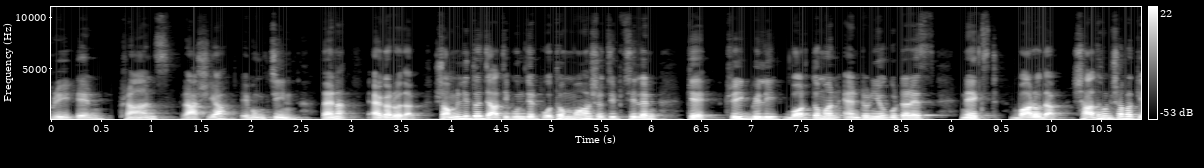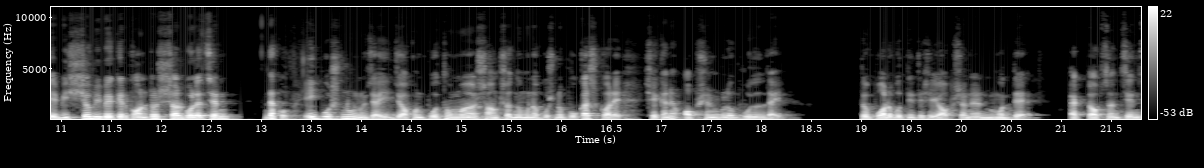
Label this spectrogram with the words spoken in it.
ব্রিটেন ফ্রান্স রাশিয়া এবং চীন, তাই না? এগারো দাগ সম্মিলিত জাতিপুঞ্জের প্রথম মহাসচিব ছিলেন কে? ট্রিকভিলি বর্তমান অ্যান্টোনিও গুটারেস। নেক্সট, বারো দাগ সাধারণ সভাকে বিশ্ব বিবেকের কণ্ঠস্বর বলেছেন। দেখো, এই প্রশ্ন অনুযায়ী যখন প্রথম সংসদ নমুনা প্রশ্ন প্রকাশ করে, সেখানে অপশনগুলো ভুল দেয়। তো পরবর্তীতে সেই অপশনের মধ্যে একটা অপশন চেঞ্জ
